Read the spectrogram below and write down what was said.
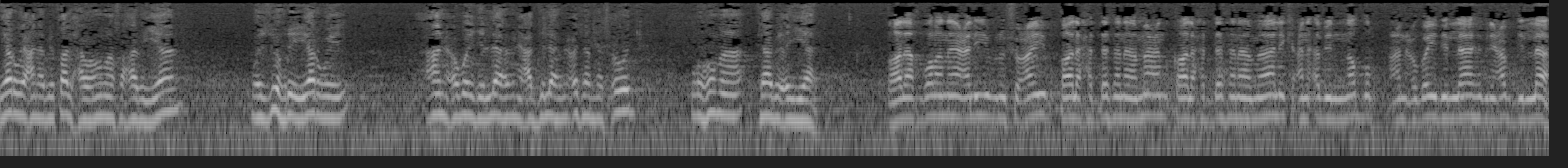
يروي عن أبي طلحة وهما صحابيان والزهري يروي عن عبيد الله بن عبد الله بن عتبة مسعود وهما تابعيان. قال أخبرنا علي بن شعيب قال حدثنا معا قال حدثنا مالك عن أبي النضر عن عبيد الله بن عبد الله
